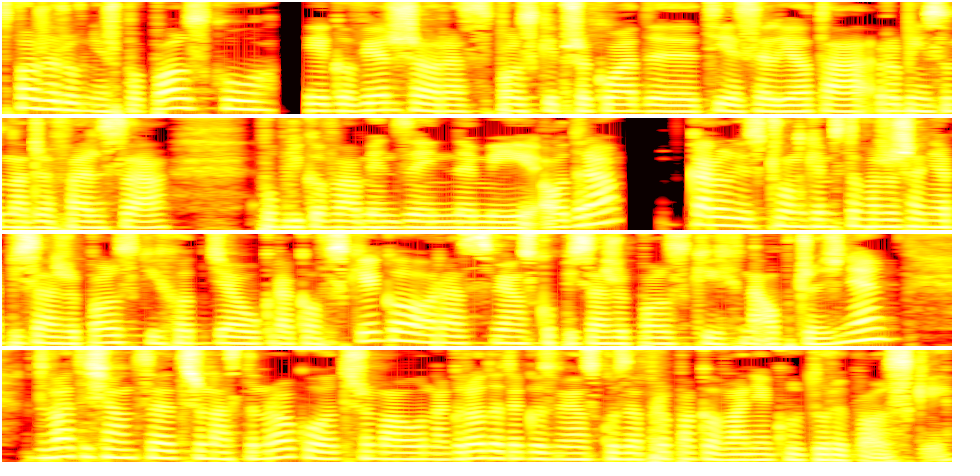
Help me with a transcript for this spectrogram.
Tworzy również po polsku. Jego wiersze oraz polskie przekłady T.S. Eliota, Robinsona Jeffersa publikowała m.in. Odra. Karol jest członkiem Stowarzyszenia Pisarzy Polskich Oddziału Krakowskiego oraz Związku Pisarzy Polskich na Obczyźnie. W 2013 roku otrzymał nagrodę tego związku za propagowanie kultury polskiej.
